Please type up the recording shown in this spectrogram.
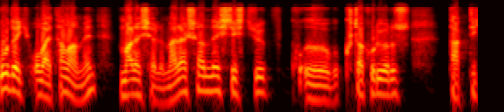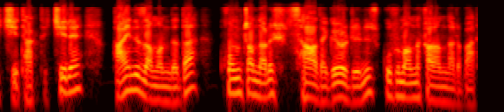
Buradaki olay tamamen Maraşal'ı Maraşal'la eşleştirip e, kıta kuruyoruz. Taktikçi taktikçiyle aynı zamanda da komutanları sağda gördüğünüz uzmanlık alanları var.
